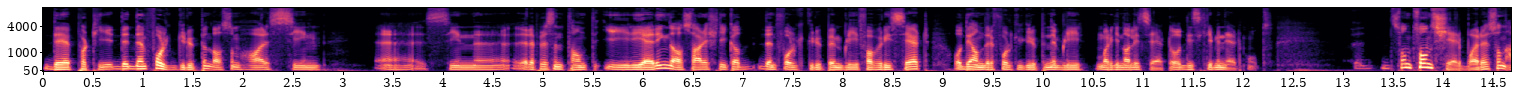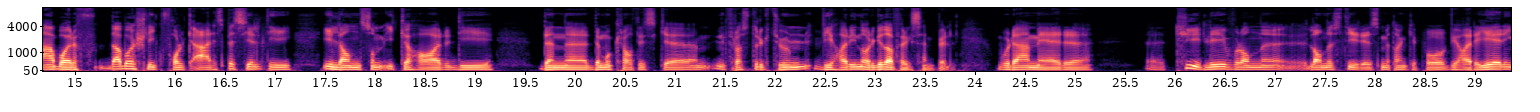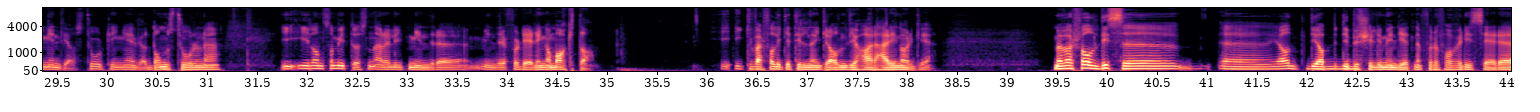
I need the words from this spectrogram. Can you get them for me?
det parti, den folkegruppen da, som har sin, eh, sin uh, representant i regjering, da, så er det slik at den folkegruppen blir favorisert, og de andre folkegruppene blir marginalisert og diskriminert mot. Sånn, sånn skjer bare. Sånn er bare. Det er bare slik folk er, spesielt i, i land som ikke har de, den demokratiske infrastrukturen vi har i Norge, da, f.eks., hvor det er mer Eh, tydelig hvordan eh, landet styres med tanke på vi har regjeringen, vi har Stortinget, vi har domstolene. I, i land som Midtøsten er det litt mindre, mindre fordeling av makt. I, I hvert fall ikke til den graden vi har her i Norge. Men i hvert fall disse eh, Ja, de, de, beskylder myndighetene for å favorisere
